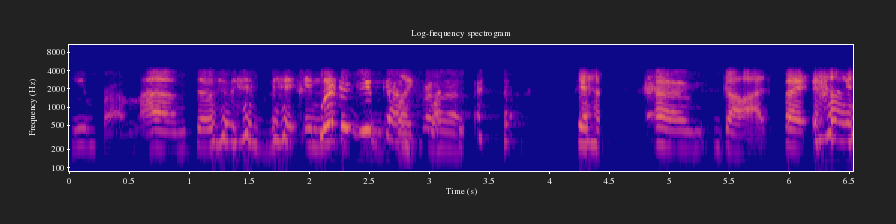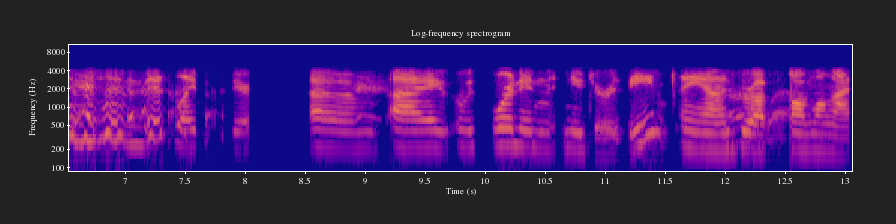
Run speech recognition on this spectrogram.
came from. Um, so, in where did you come like, from? yeah, um, God. But in this life experience, um, I was born in New Jersey and grew up oh, wow. on Long Island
